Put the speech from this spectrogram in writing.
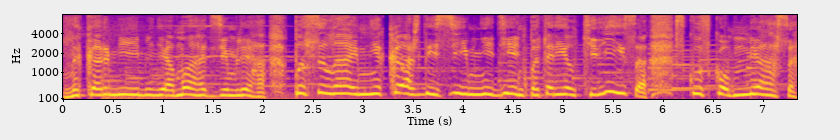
Накорми меня, мать-земля, посылай мне каждый зимний день по тарелке риса с куском мяса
